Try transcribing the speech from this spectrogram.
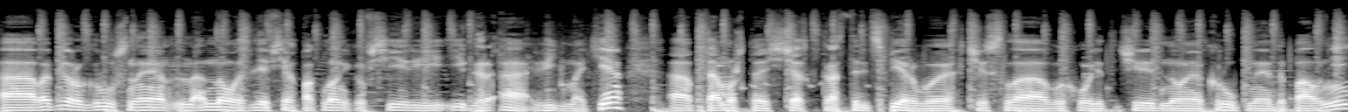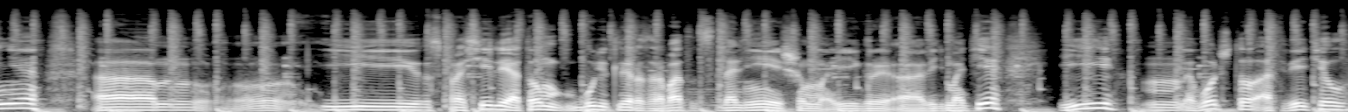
А, во-первых, грустная новость для всех поклонников серии игр о Ведьмаке, а, потому что сейчас как раз 31 числа выходит очередное крупное дополнение. А, и спросили о том, будет ли разрабатываться в дальнейшем игры о Ведьмаке. И вот что ответил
